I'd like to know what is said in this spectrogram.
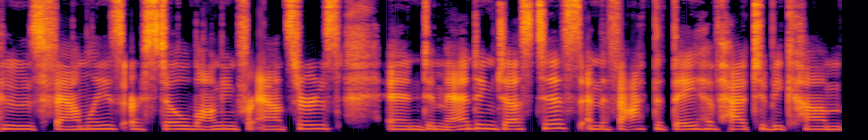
whose families are still longing for answers and demanding justice. And the fact that they have had to become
